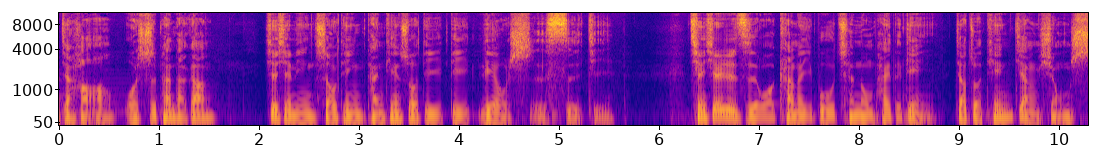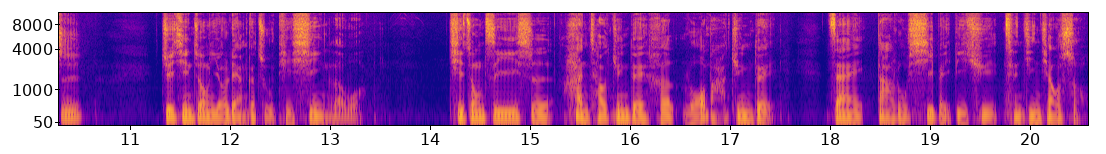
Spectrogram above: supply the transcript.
家好，我是潘大刚，谢谢您收听《谈天说地》第六十四集。前些日子我看了一部成龙拍的电影，叫做《天降雄狮》。剧情中有两个主题吸引了我，其中之一是汉朝军队和罗马军队在大陆西北地区曾经交手。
